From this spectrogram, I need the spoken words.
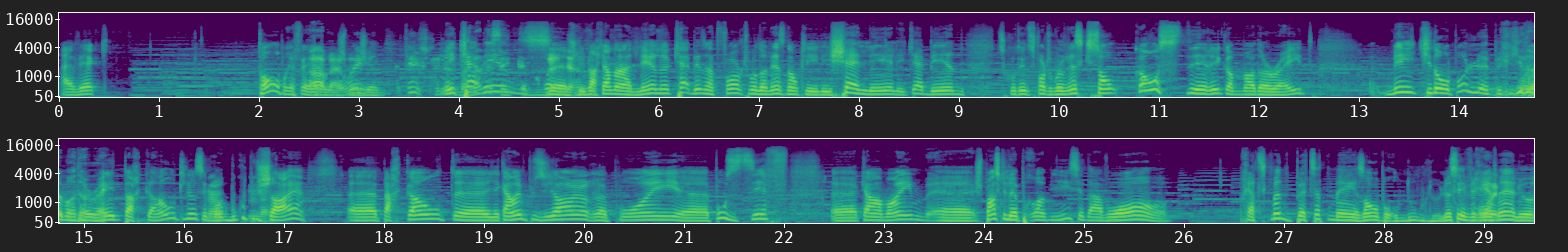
avec ton préféré, Ah, ben oui. j'imagine. Les cabines, euh, je l'ai marqué en anglais, là, cabins at Fort Wilderness, donc les, les chalets, les cabines du côté du Fort Wilderness qui sont considérés comme moderate, mais qui n'ont pas le prix d'un moderate par contre. C'est beaucoup plus cher. Euh, par contre, euh, il y a quand même plusieurs points positifs quand même. Je pense que le premier, c'est d'avoir pratiquement une petite maison pour nous. Là, Là, c'est vraiment là,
